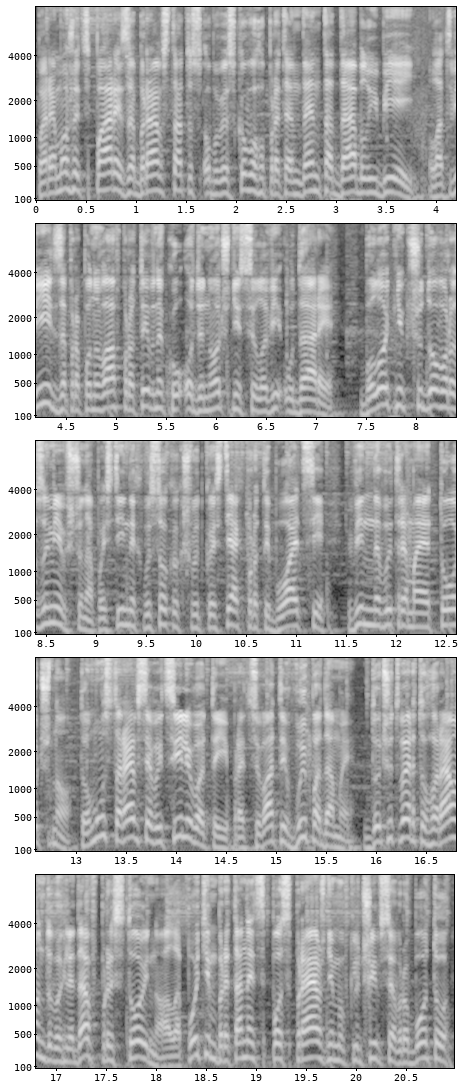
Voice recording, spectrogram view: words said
Переможець пари забрав статус обов'язкового претендента WBA. Латвієць запропонував противнику одиночні силові удари. Болотнюк чудово розумів, що на постійних високих швидкостях проти Буаці він не витримає точно, тому старався вицілювати і працювати випадами. До четвертого раунду виглядав пристойно, але потім британець по-справжньому включився в роботу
